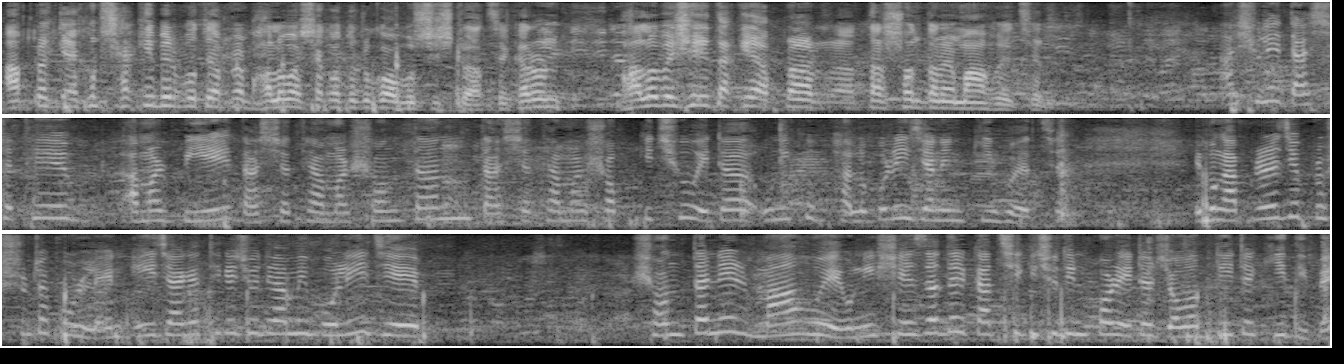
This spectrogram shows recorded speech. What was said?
আপনাকে এখন সাকিবের প্রতি আপনার ভালোবাসা কতটুকু অবশিষ্ট আছে? কারণ ভালোবেসেই তাকে আপনার তার সন্তানের মা হয়েছেন। আসলে তার সাথে আমার বিয়ে, তার সাথে আমার সন্তান, তার সাথে আমার সব কিছু এটা উনি খুব ভালো করেই জানেন কি হয়েছে। এবং আপনারা যে প্রশ্নটা করলেন, এই জায়গা থেকে যদি আমি বলি যে সন্তানের মা হয়ে উনি শেজাদের কাছে কিছুদিন পরে এটার জবাবদিহিটা কী দিবে,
